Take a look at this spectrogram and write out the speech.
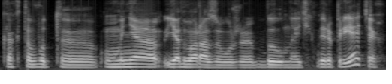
Как-то вот э, у меня, я два раза уже был на этих мероприятиях,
